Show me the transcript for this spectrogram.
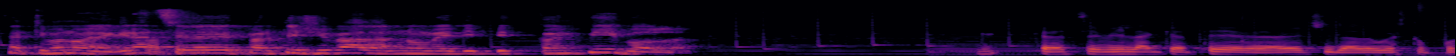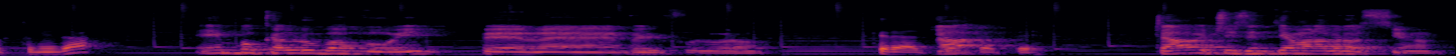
Senti Emanuele, grazie di aver partecipato a nome di Bitcoin People. Grazie mille anche a te per averci dato questa opportunità. E in bocca al lupo a voi per, eh, per il futuro. Grazie Ciao. anche a te. Ciao e ci sentiamo alla prossima.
